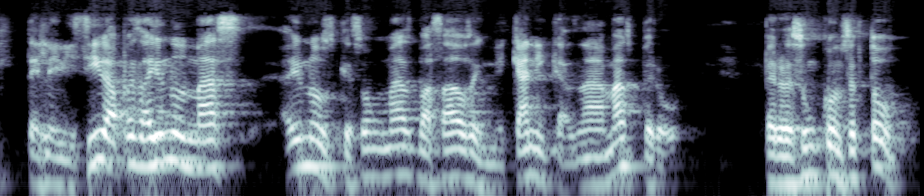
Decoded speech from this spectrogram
televisiva, pues hay unos más, hay unos que son más basados en mecánicas nada más, pero, pero es un concepto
